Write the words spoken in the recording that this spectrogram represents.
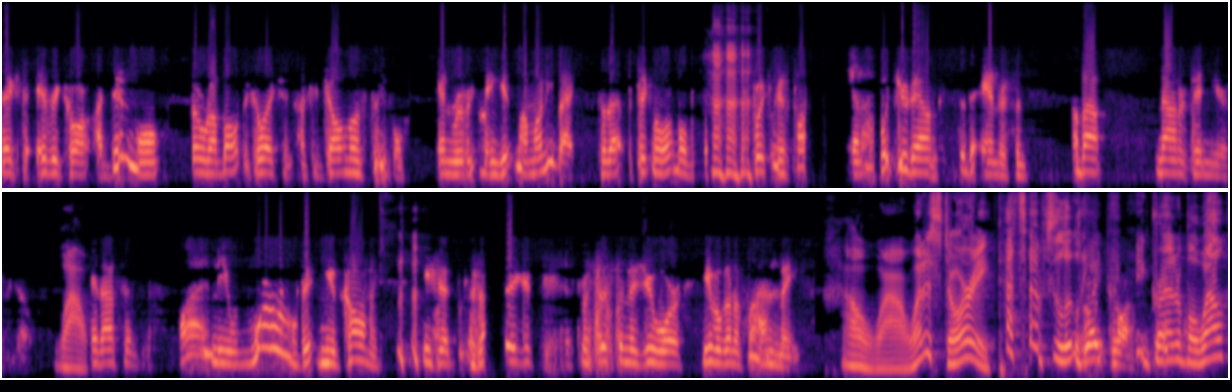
next to every car I didn't want. So when I bought the collection, I could call those people and, re- and get my money back to that particular automobile as quickly as possible. And I put you down to the Anderson about nine or ten years ago. wow. And I said, why in the world didn't you call me? he said, because I figured as persistent as you were, you were going to find me. Oh, wow. What a story. That's absolutely incredible. Well,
